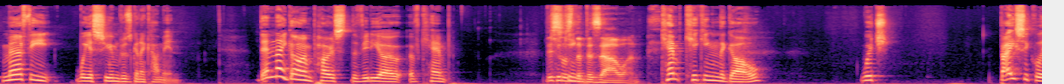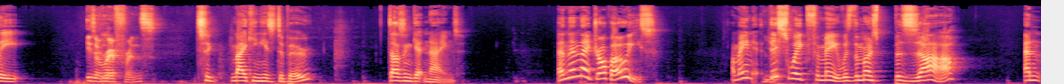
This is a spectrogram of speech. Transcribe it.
Murphy we assumed was going to come in. Then they go and post the video of Kemp This kicking- was the bizarre one. Kemp kicking the goal, which basically Is a reference. To making his debut doesn't get named. And then they drop Owies. I mean, this week for me was the most bizarre and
